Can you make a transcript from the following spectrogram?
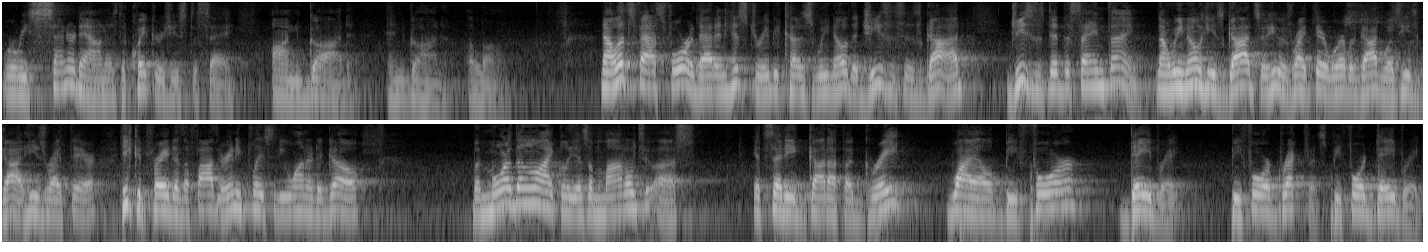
where we center down, as the Quakers used to say, on God and God alone. Now, let's fast forward that in history because we know that Jesus is God. Jesus did the same thing. Now we know he's God, so he was right there wherever God was. He's God. He's right there. He could pray to the Father any place that he wanted to go. But more than likely, as a model to us, it said he got up a great while before daybreak, before breakfast, before daybreak.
